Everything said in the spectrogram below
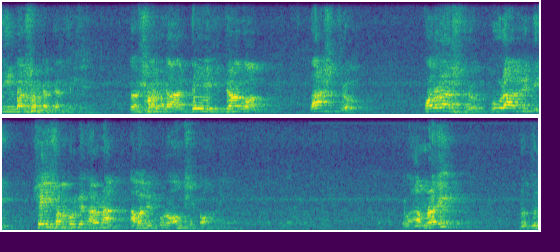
তিনবার সরকার চালিয়েছি। তো সরকার, দেশ, জনগণ, রাষ্ট্র, পররাষ্ট্র ভূ রাজনীতি সেই সম্পর্কে ধারণা আমাদের কোনো অংশে কম নেই। এবং আমরাই নতুন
